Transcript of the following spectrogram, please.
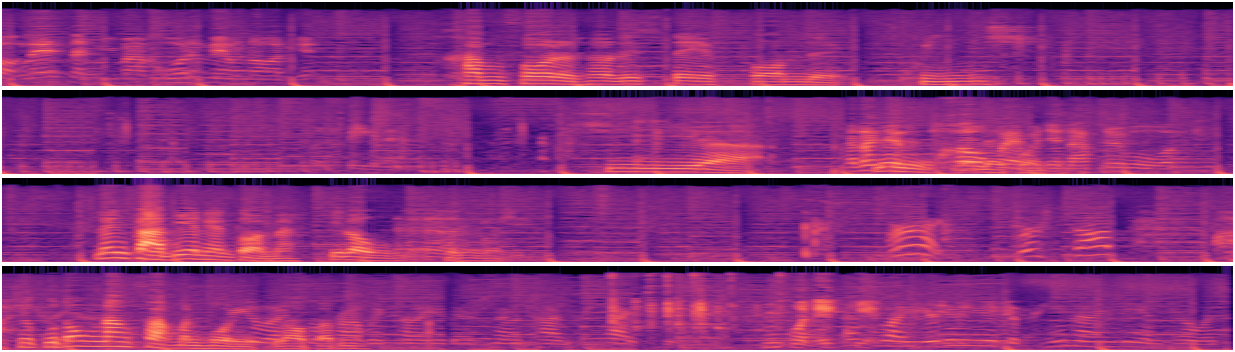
ออกแล้วแต่มีมาโค้ดแมวนอนเงี้ย Come for the tourist stay from the Queen's เชี่ยแล้วถ้าเกิดกูเข้าไปเล่นมันจะนับด้วยปะวะเล่นการเดียนกันก่อนไหมที่เราเออเคยเล่นกัน Alright, first up, เชี่ยกูต้องนั่งฟังมันบ่นอีก Felix รอ will แป๊บนึง probably tell you there's no time for sightseeing. มึงกด X เกีย That's why you're gonna use the P90 and throw as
